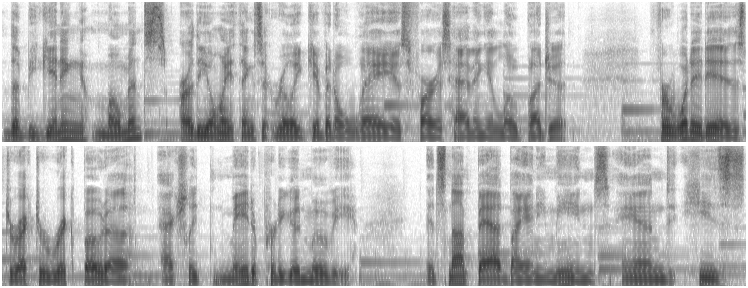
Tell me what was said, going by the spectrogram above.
the beginning moments are the only things that really give it away as far as having a low budget. For what it is, director Rick Bota actually made a pretty good movie. It's not bad by any means, and he's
